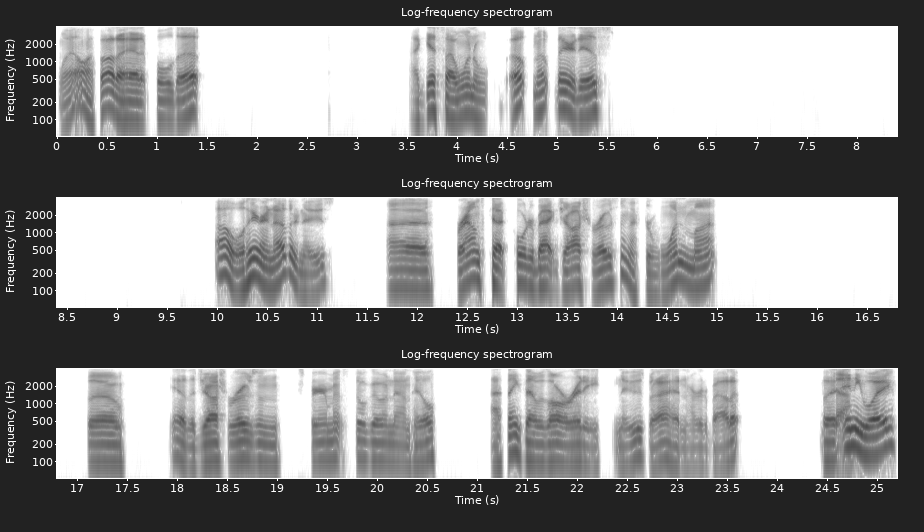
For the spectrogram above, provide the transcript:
Well, I thought I had it pulled up. I guess I want to. Oh, nope, there it is. Oh, well, here in other news, uh, Browns cut quarterback Josh Rosen after one month. So, yeah, the Josh Rosen experiment still going downhill. I think that was already news, but I hadn't heard about it. But Yeah. anyway,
